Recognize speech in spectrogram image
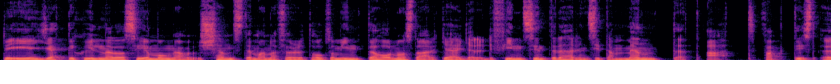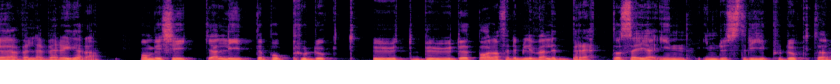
Det är en jätteskillnad att se många tjänstemannaföretag som inte har någon stark ägare. Det finns inte det här incitamentet att faktiskt överleverera. Om vi kikar lite på produktutbudet bara för det blir väldigt brett att säga in industriprodukter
